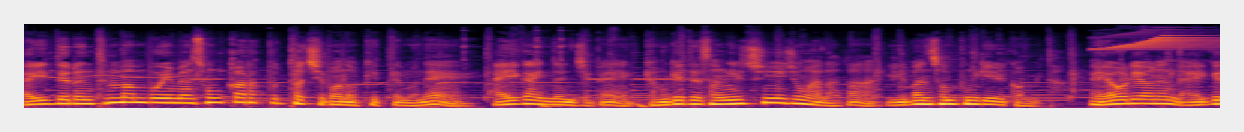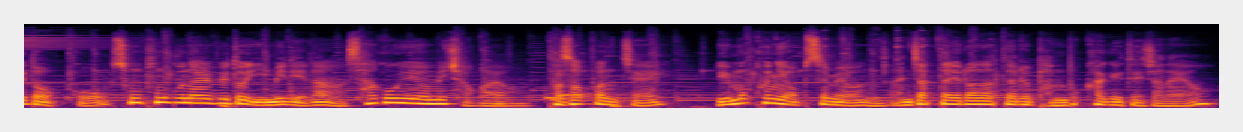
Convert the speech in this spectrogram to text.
아이들은 틈만 보이면 손가락부터 집어넣기 때문에 아이가 있는 집에 경계 대상 1순위 중 하나가 일반 선풍기일 겁니다. 에어리어는 날개도 없고 송풍구 넓이도 2mm라 사고 위험이 적어요. 다섯 번째, 리모컨이 없으면 앉았다 일어났다를 반복하게 되잖아요.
